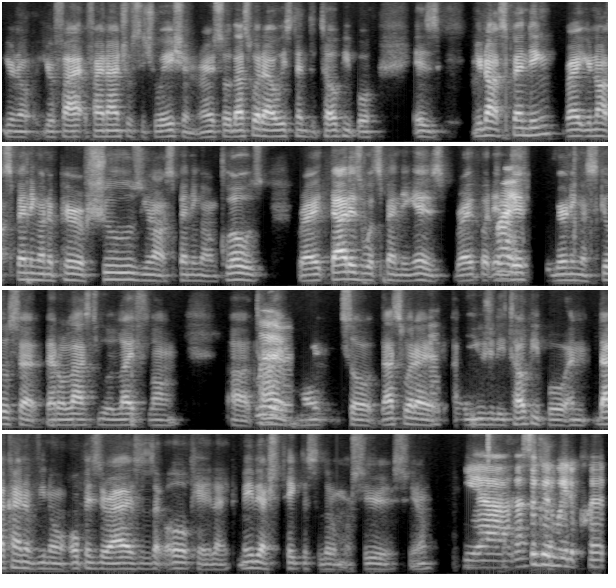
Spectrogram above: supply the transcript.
you know your fi- financial situation, right? So that's what I always tend to tell people is you're not spending, right? You're not spending on a pair of shoes. You're not spending on clothes, right? That is what spending is, right? But in right. this, learning a skill set that'll last you a lifelong uh, time, right. So that's what I, I, usually tell people, and that kind of you know opens their eyes. It's like, oh, okay, like maybe I should take this a little more serious, you know? Yeah, that's a good way to put. It.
